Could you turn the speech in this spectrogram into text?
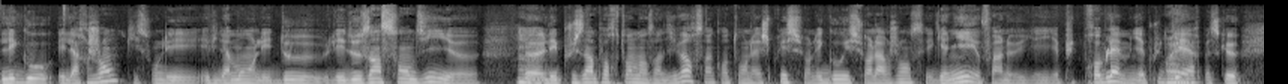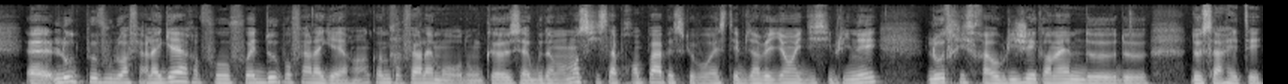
l'ego et l'argent, qui sont les, évidemment les deux, les deux incendies euh, euh, mmh. les plus importants dans un divorce. Hein. Quand on lâche prise sur l'ego et sur l'argent, c'est gagné. Enfin, il n'y a, plus de problème, il n'y a plus de guerre, parce que euh, l'autre peut vouloir faire la guerre, il faut, faut, être deux pour faire la guerre, hein, comme pour faire l'amour. Donc, c'est à bout d'un moment, si ça prend pas parce que vous restez bienveillant et discipliné, l'autre, il sera obligé quand même de, de, de s'arrêter.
